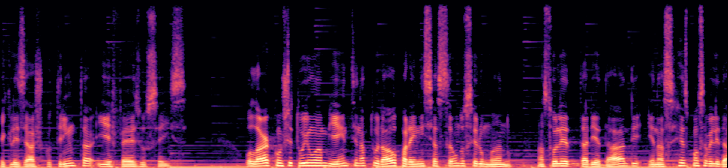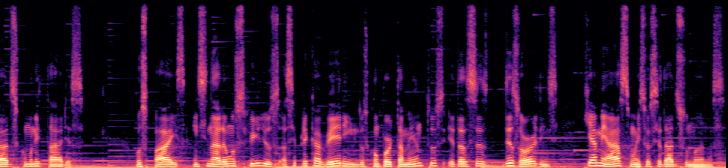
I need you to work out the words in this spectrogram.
Eclesiástico 30 e Efésios 6. O lar constitui um ambiente natural para a iniciação do ser humano na solidariedade e nas responsabilidades comunitárias. Os pais ensinarão os filhos a se precaverem dos comportamentos e das desordens que ameaçam as sociedades humanas.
